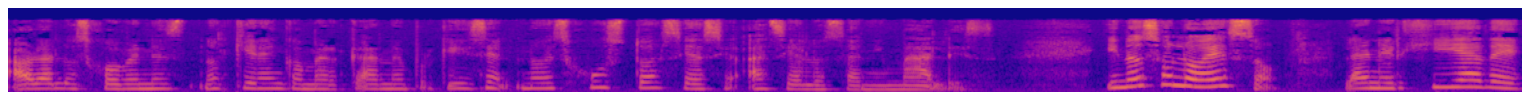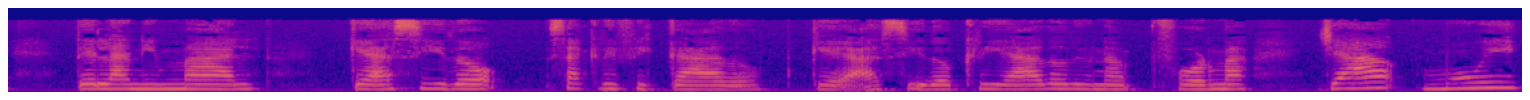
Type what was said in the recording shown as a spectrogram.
Ahora los jóvenes no quieren comer carne porque dicen no es justo hacia, hacia, los animales. Y no solo eso, la energía de, del animal que ha sido sacrificado, que ha sido criado de una forma ya muy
